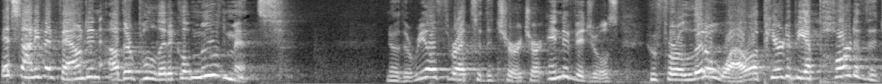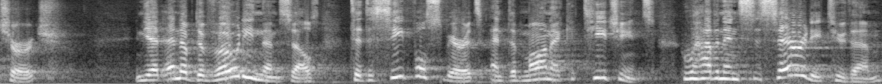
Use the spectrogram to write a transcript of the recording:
It's not even found in other political movements. No, the real threat to the church are individuals who, for a little while, appear to be a part of the church and yet end up devoting themselves to deceitful spirits and demonic teachings, who have an insincerity to them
